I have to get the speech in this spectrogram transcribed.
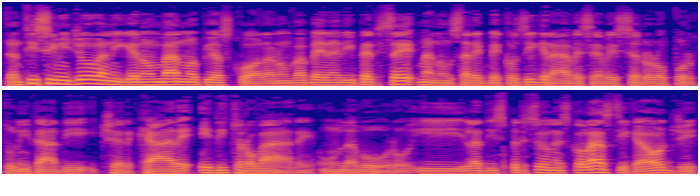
Tantissimi giovani che non vanno più a scuola, non va bene di per sé, ma non sarebbe così grave se avessero l'opportunità di cercare e di trovare un lavoro. I, la dispersione scolastica oggi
